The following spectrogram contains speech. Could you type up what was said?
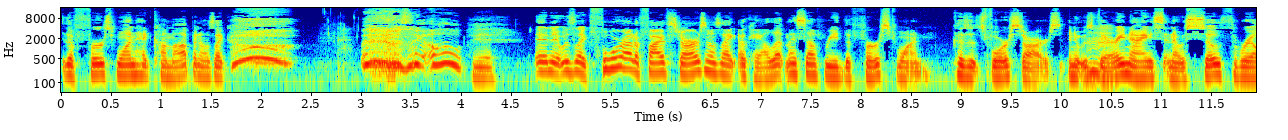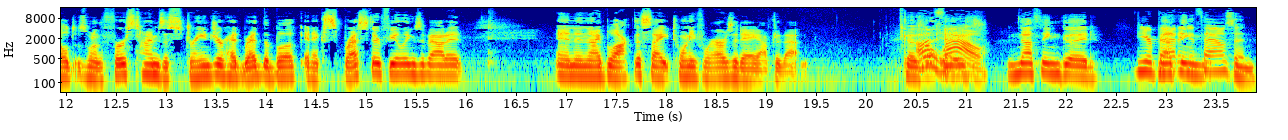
the first one had come up, and I was like, I was like, oh, Yeah. and it was like four out of five stars, and I was like, okay, I'll let myself read the first one because it's four stars, and it was hmm. very nice, and I was so thrilled. It was one of the first times a stranger had read the book and expressed their feelings about it, and then I blocked the site twenty four hours a day after that. Because Oh, wow. nothing good You're batting Nothing- a thousand.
